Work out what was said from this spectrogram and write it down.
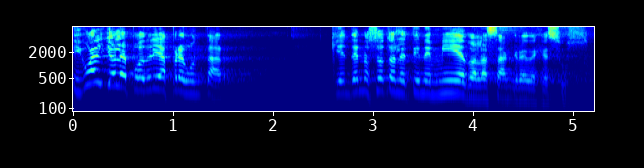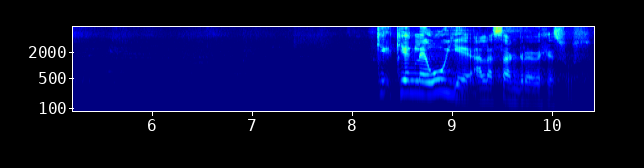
Igual yo le podría preguntar, ¿quién de nosotros le tiene miedo a la sangre de Jesús? ¿Quién le huye a la sangre de Jesús?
